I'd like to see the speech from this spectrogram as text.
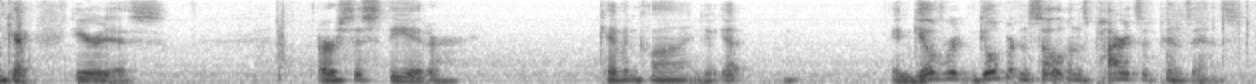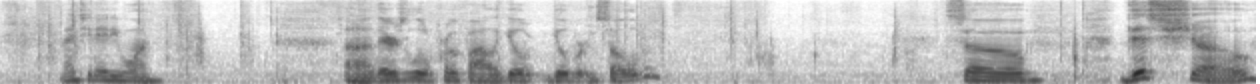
Okay, here it is. Uris Theater. Kevin Kline. Yep, in Gilbert, Gilbert and Sullivan's Pirates of Penzance, 1981. Uh, there's a little profile of Gil, Gilbert and Sullivan. So this show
